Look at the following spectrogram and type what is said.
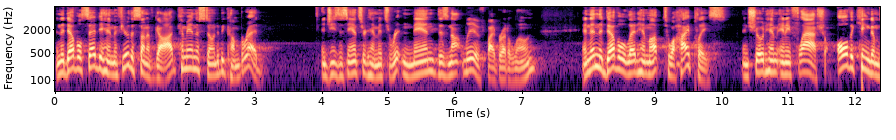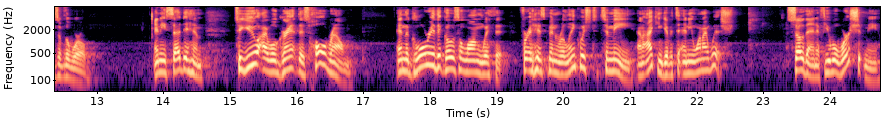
And the devil said to him, If you're the Son of God, command the stone to become bread. And Jesus answered him, It's written, Man does not live by bread alone. And then the devil led him up to a high place and showed him in a flash all the kingdoms of the world. And he said to him, To you I will grant this whole realm and the glory that goes along with it, for it has been relinquished to me, and I can give it to anyone I wish. So then, if you will worship me,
